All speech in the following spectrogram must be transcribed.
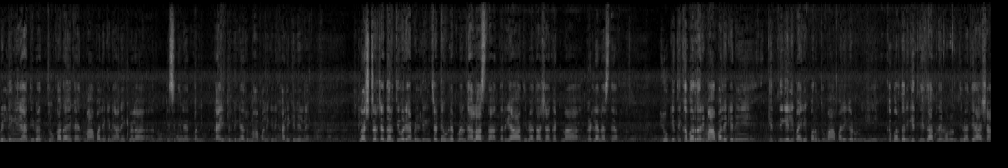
बिल्डिंगी ह्या दिव्यात धोकादायक आहेत. महापालिकेने अनेक वेळा नोटिसी दिल्या आहेत पण काही बिल्डिंगी अजून महापालिकेने खाली केलेल्या नाही. क्लस्टरच्या धर्तीवर या बिल्डिंगचं डेव्हलपमेंट झालं असता तर या दिव्यात अशा घटना घडल्या नसत्या. योग्य ती खबरदारी महापालिकेने घेतली गेली पाहिजे परंतु महापालिकेकडून ही खबरदारी घेतली जात नाही म्हणून दिव्यात या अशा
